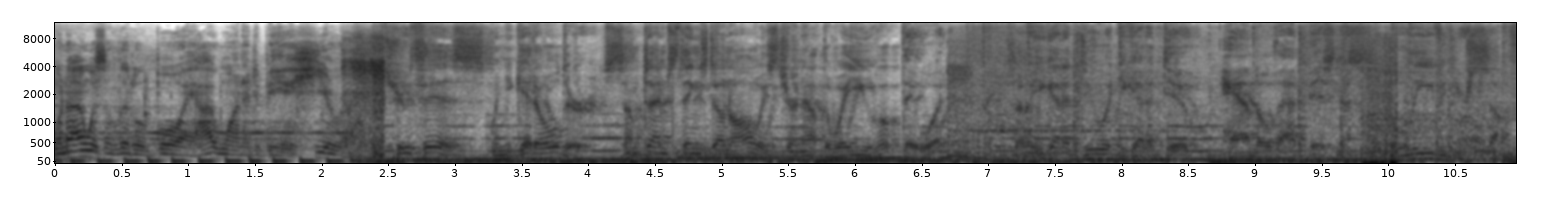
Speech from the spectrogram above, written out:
When I was a little boy, I wanted to be a hero. The truth is, when you get older, sometimes things don't always turn out the way you hope they would. So you gotta do what you gotta do. Handle that business. Believe in yourself.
